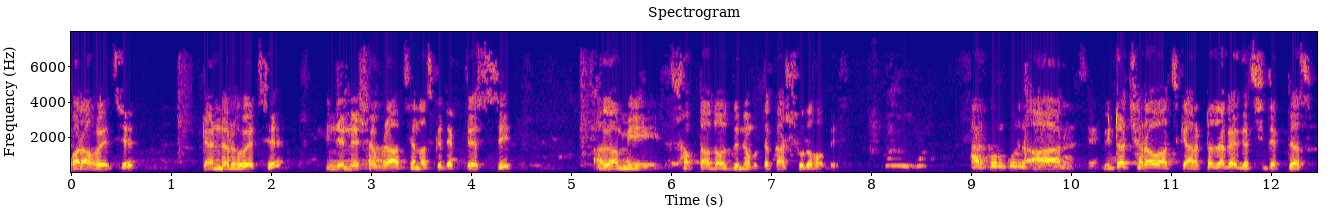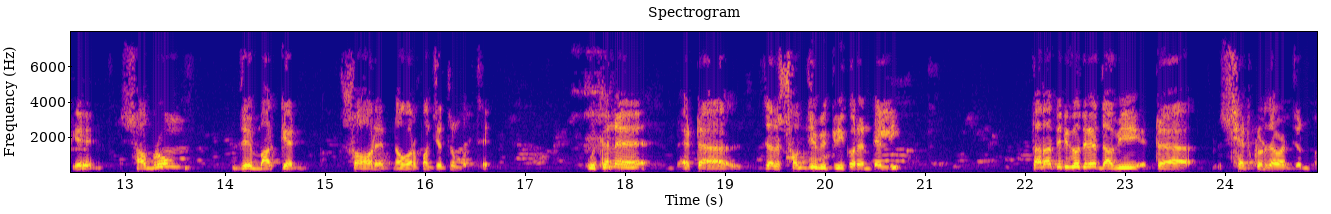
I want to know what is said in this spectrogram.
করা হয়েছে টেন্ডার হয়েছে। ইঞ্জিনিয়ার সাহেবরা আছেন, আজকে দেখতে এসেছি। আগামী সপ্তাহ দশ দিনের মধ্যে কাজ শুরু হবে। আর কোন কোন আর এটা ছাড়াও আজকে আরেকটা জায়গায় গেছি দেখতে আজকে। সাবরুম যে মার্কেট শহরের নগর পঞ্চায়েতের মধ্যে ওইখানে একটা যারা সবজি বিক্রি করেন ডেলি তারা দীর্ঘদিনের দাবি এটা সেট করে দেওয়ার জন্য।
